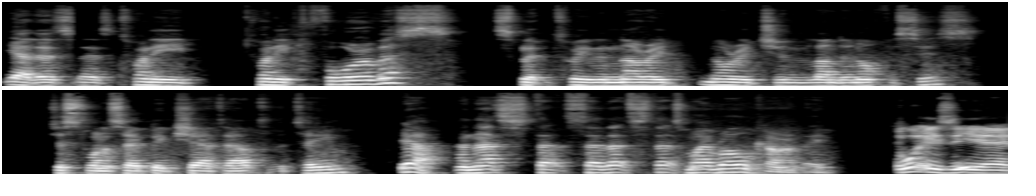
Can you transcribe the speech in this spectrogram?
yeah, there's there's 20, 24 of us split between the Norwich, Norwich and London offices. Just want to say a big shout out to the team. Yeah, and that's that's so that's that's my role currently. So, what is the uh,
